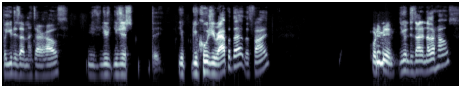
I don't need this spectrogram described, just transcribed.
but you designed the entire house you you, you just you you cool you rap with that that's fine what do you mean? you gonna design another house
